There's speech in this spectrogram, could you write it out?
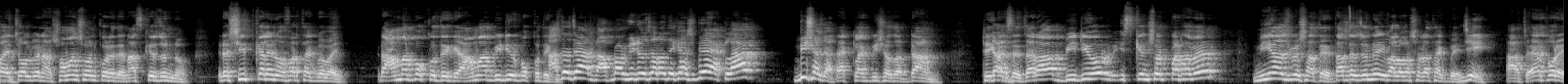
ভাই চলবে না। সমান সমান করে দেন আজকের জন্য। এটা শীতকালীন অফার থাকবে ভাই। এটা আমার পক্ষ থেকে আমার ভিডিওর পক্ষ থেকে। আচ্ছা যান আপনার ভিডিও যারা দেখে আসবে এক লাখ বিশ হাজার। এক লাখ বিশ হাজার ডান ঠিক আছে যারা ভিডিওর স্ক্রিনশট পাঠাবে নিয়ে আসবে সাথে। তাদের জন্য এই ভালোবাসাটা থাকবে। জি। আচ্ছা এরপরে?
